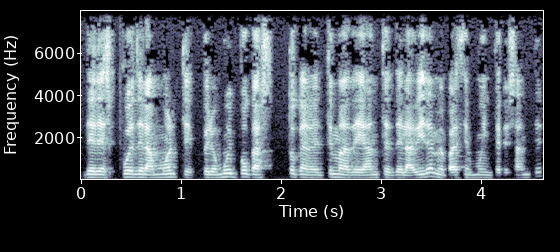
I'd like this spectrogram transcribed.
de después de la muerte, pero muy pocas tocan el tema de antes de la vida, me parece muy interesante.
